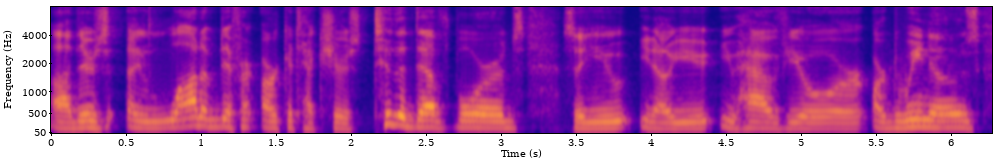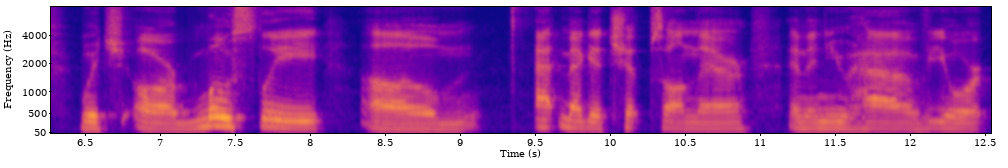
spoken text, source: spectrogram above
Uh, there's a lot of different architectures to the dev boards. So you you know you you have your Arduinos, which are mostly um, Atmega chips on there. And then you have your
